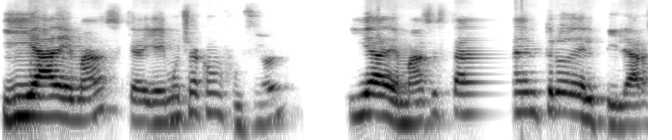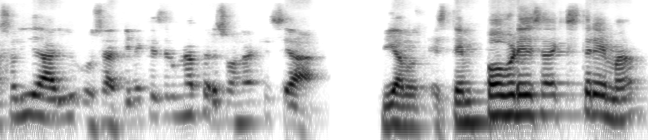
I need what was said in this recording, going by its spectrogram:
y además, que ahí hay mucha confusión, y además está dentro del pilar solidario, o sea, tiene que ser una persona que sea, digamos, esté en pobreza extrema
